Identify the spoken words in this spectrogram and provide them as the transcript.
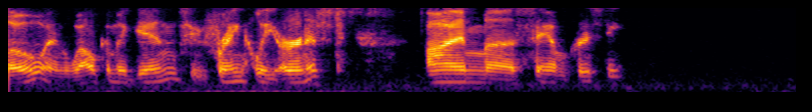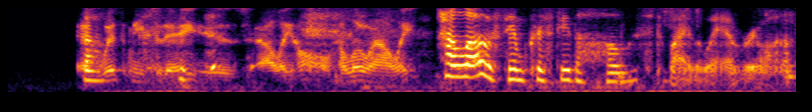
Hello and welcome again to Frankly Ernest. I'm uh, Sam Christie. And Oh. with me today is Allie Hall. Hello, Allie. Hello, Sam Christie, the host, by the way, everyone.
